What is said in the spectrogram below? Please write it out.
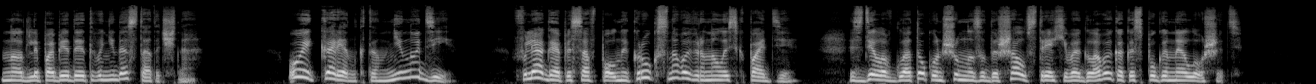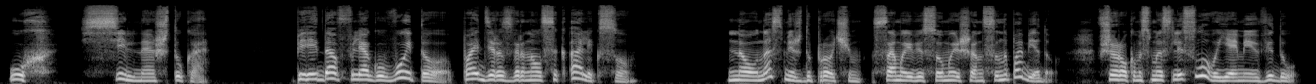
Но для победы этого недостаточно. Ой, Карингтон, не нуди. Фляга, описав полный круг, снова вернулась к Падди. Сделав глоток, он шумно задышал, встряхивая головой, как испуганная лошадь. Ух, сильная штука. Передав флягу Войту, Падди развернулся к Алексу. Но у нас, между прочим, самые весомые шансы на победу. В широком смысле слова я имею в виду.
